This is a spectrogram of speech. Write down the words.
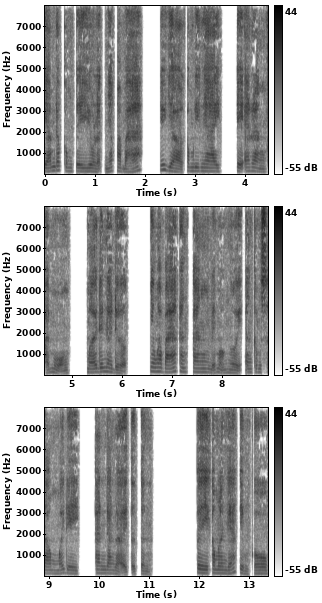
Giám đốc công ty du lịch nhắc hoa bá, nếu giờ không đi ngay thì e rằng phải muộn mới đến nơi được. Nhưng hoa bá khăng khăng để mọi người ăn cơm xong mới đi, anh đang đợi tử tình. Tuy không lên gác tìm cô,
